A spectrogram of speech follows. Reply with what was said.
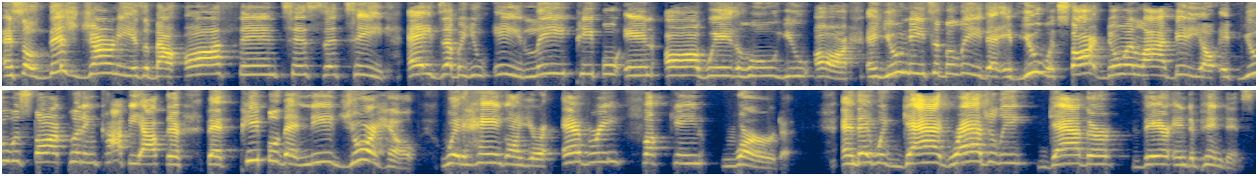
And so this journey is about authenticity. AWE, leave people in awe with who you are. And you need to believe that if you would start doing live video, if you would start putting copy out there, that people that need your help would hang on your every fucking word. And they would ga- gradually gather their independence.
